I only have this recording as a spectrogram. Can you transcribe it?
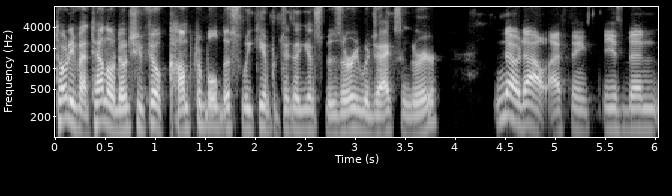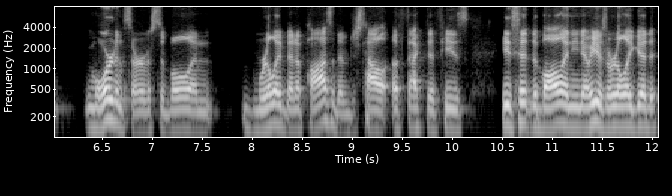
Tony Vitello, don't you feel comfortable this weekend, particularly against Missouri with Jackson Greer? No doubt. I think he's been more than serviceable and really been a positive. Just how effective he's he's hit the ball. And, you know, he was a really good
